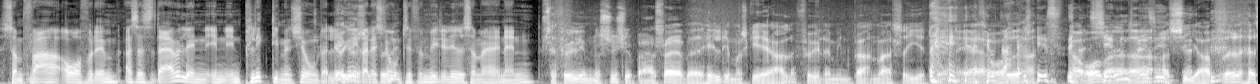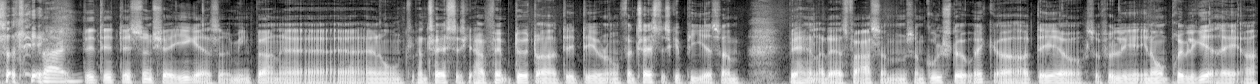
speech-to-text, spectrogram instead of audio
som far over for dem. Altså, så der er vel en, en, en pligtdimension, der ligger jo, jo, i relation til familielivet, som er en anden. Selvfølgelig, men nu synes jeg bare, så har jeg været heldig. Måske jeg aldrig følt, at mine børn var så irriterende, at jeg overhovedet har, har overvejet at, at sige op. Vel? Altså, det, det, det, det, synes jeg ikke. Altså, mine børn er, er, er nogle fantastiske. Jeg har fem døtre, og det, det er jo nogle fantastiske piger, som behandler deres far som, som guldstøv. Ikke? Og det er jo selvfølgelig enormt privilegeret af, og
